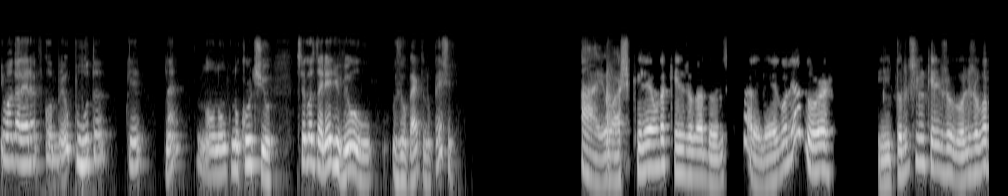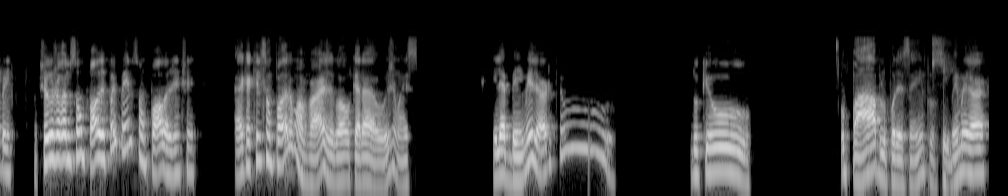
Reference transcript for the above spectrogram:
e uma galera ficou meio puta, porque né, não, não, não curtiu. Você gostaria de ver o, o Gilberto no Peixe? Ah, eu acho que ele é um daqueles jogadores que, cara, ele é goleador. E todo time que ele jogou, ele jogou bem. Chegou a jogar no São Paulo, ele foi bem no São Paulo. A gente. É que aquele São Paulo era uma várzea, igual que era hoje, mas ele é bem melhor do que o. Do que o. O Pablo, por exemplo. Sim. Bem melhor.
